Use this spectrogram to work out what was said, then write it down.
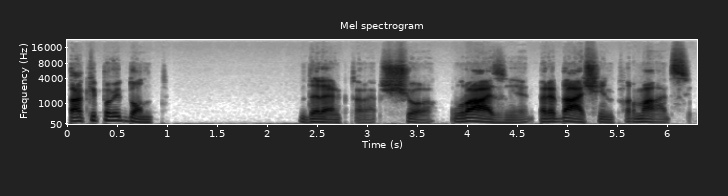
так і повідомте директора, що у разі передачі інформації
